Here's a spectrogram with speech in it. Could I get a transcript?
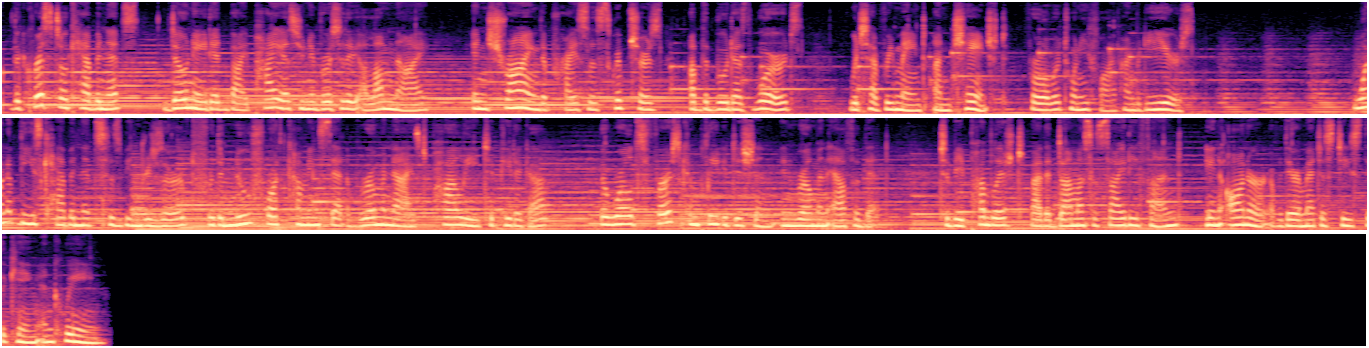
The crystal cabinets, donated by pious university alumni, enshrine the priceless scriptures of the Buddha's words, which have remained unchanged for over 2,500 years. One of these cabinets has been reserved for the new forthcoming set of Romanized Pali Tipitaka, the world's first complete edition in Roman alphabet, to be published by the Dhamma Society Fund in honor of Their Majesties the King and Queen.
